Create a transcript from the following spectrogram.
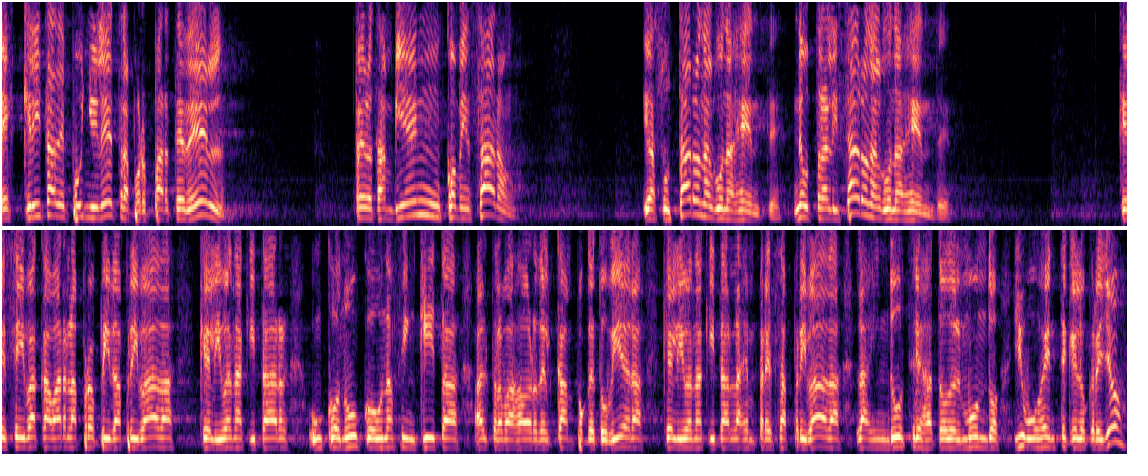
escrita de puño y letra por parte de él, pero también comenzaron y asustaron a alguna gente, neutralizaron a alguna gente, que se iba a acabar la propiedad privada, que le iban a quitar un conuco, una finquita al trabajador del campo que tuviera, que le iban a quitar las empresas privadas, las industrias a todo el mundo, y hubo gente que lo creyó.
